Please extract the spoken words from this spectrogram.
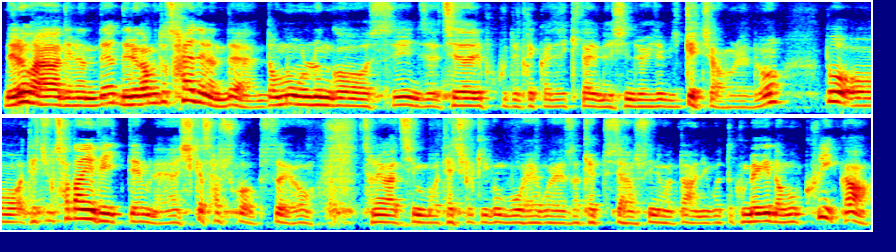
내려가야 되는데 내려가면 또 사야 되는데 너무 오른 것이 이제 제자리 복구될 때까지 기다리는 심정이 좀 있겠죠 아무래도 또 어, 대출 차단이 돼 있기 때문에 쉽게 살 수가 없어요. 전에 같이 뭐 대출 끼고 뭐 해고 해서 갭 투자할 수 있는 것도 아니고 또 금액이 너무 크니까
